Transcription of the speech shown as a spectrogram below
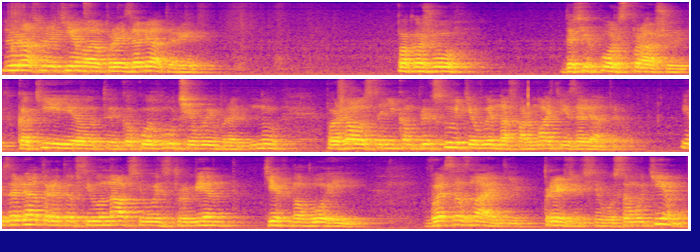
Ну и раз уже тема про изоляторы, покажу, до сих пор спрашивают, какие, вот, какой лучше выбрать. Ну, пожалуйста, не комплексуйте вы на формате изоляторов. Изолятор это всего-навсего инструмент технологии. Вы осознаете прежде всего саму тему,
